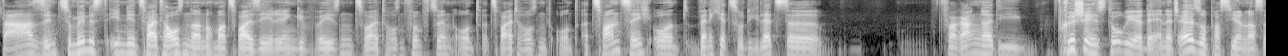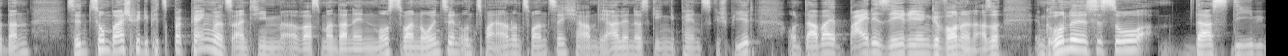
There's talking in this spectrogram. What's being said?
Da sind zumindest in den 2000ern nochmal zwei Serien gewesen, 2015 und 2020. Und wenn ich jetzt so die letzte Vergangenheit, die frische Historie der NHL so passieren lasse, dann sind zum Beispiel die Pittsburgh Penguins ein Team, äh, was man da nennen muss. 2019 und 2021 haben die Islanders gegen die Pens gespielt und dabei beide Serien gewonnen. Also im Grunde ist es so, dass die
